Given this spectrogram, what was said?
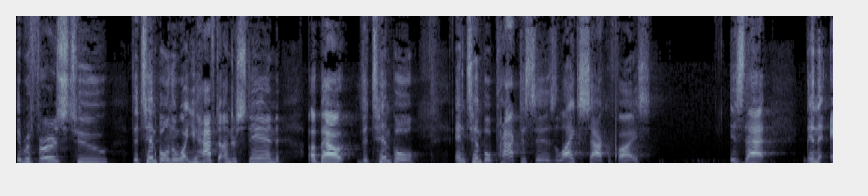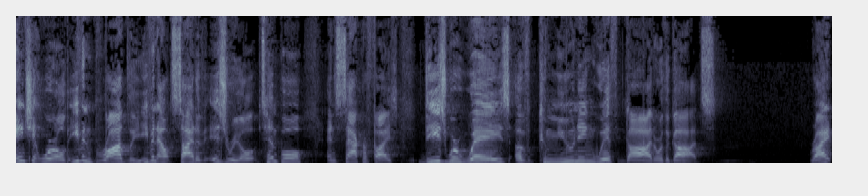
it refers to the temple. And what you have to understand about the temple and temple practices like sacrifice is that in the ancient world, even broadly, even outside of Israel, temple and sacrifice, these were ways of communing with God or the gods. Right?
